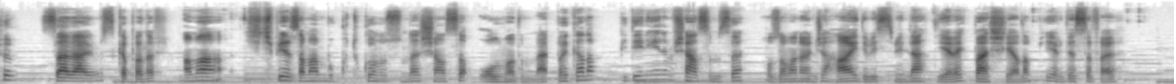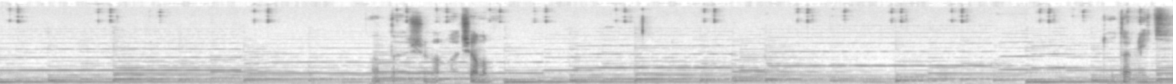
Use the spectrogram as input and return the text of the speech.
tüm zararımız kapanır. Ama hiçbir zaman bu kutu konusunda şansa olmadım ben. Bakalım bir deneyelim şansımızı. O zaman önce haydi bismillah diyerek başlayalım. Bir de sıfır. Hatta şunu açalım. Totemik.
